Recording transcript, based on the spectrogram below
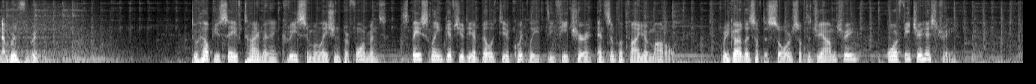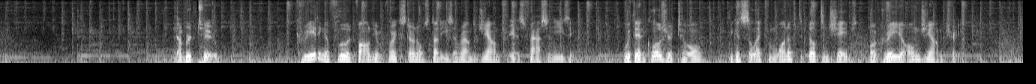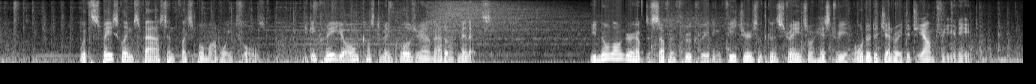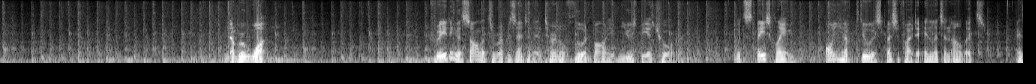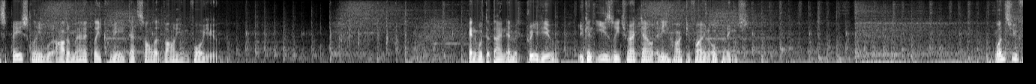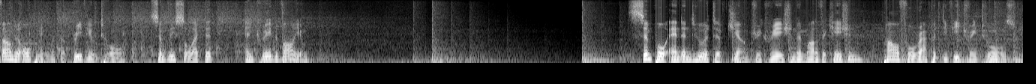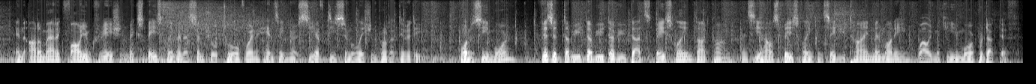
Number 3. To help you save time and increase simulation performance, SpaceClaim gives you the ability to quickly defeature and simplify your model, regardless of the source of the geometry or feature history. Number 2. Creating a fluid volume for external studies around the geometry is fast and easy. With the enclosure tool, you can select from one of the built-in shapes or create your own geometry. With SpaceClaim's fast and flexible modeling tools, you can create your own custom enclosure in a matter of minutes. You no longer have to suffer through creating features with constraints or history in order to generate the geometry you need. Number 1. Creating a solid to represent an internal fluid volume used be a chore. With SpaceClaim, all you have to do is specify the inlets and outlets, and SpaceClaim will automatically create that solid volume for you. And with the dynamic preview, you can easily track down any hard to find openings. Once you've found an opening with the preview tool, simply select it and create the volume. Simple and intuitive geometry creation and modification Powerful rapid defeaturing tools and automatic volume creation make SpaceClaim an essential tool for enhancing your CFD simulation productivity. Want to see more? Visit www.spaceclaim.com and see how SpaceClaim can save you time and money while making you more productive.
